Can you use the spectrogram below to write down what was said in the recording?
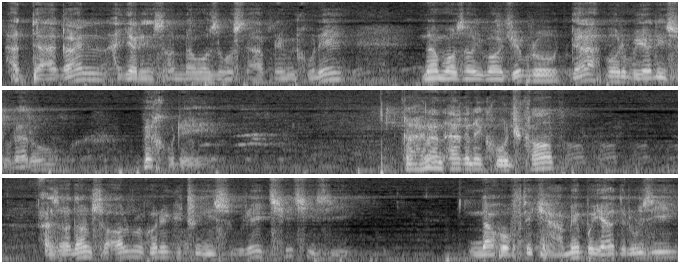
حداقل اگر انسان نماز مستحب نمی‌خونه نمازهای واجب رو ده بار باید این سوره رو بخونه. قهرا عقل کنجکاو از آدم سوال می‌کنه که تو این سوره چه چیزی؟ نهفته که همه باید روزی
